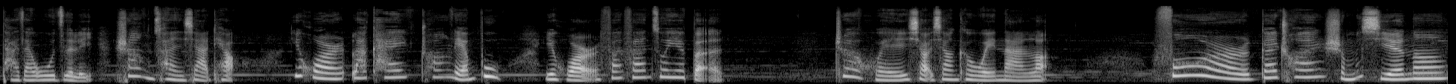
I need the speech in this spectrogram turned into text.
他在屋子里上蹿下跳，一会儿拉开窗帘布，一会儿翻翻作业本。这回小象可为难了，风儿该穿什么鞋呢？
